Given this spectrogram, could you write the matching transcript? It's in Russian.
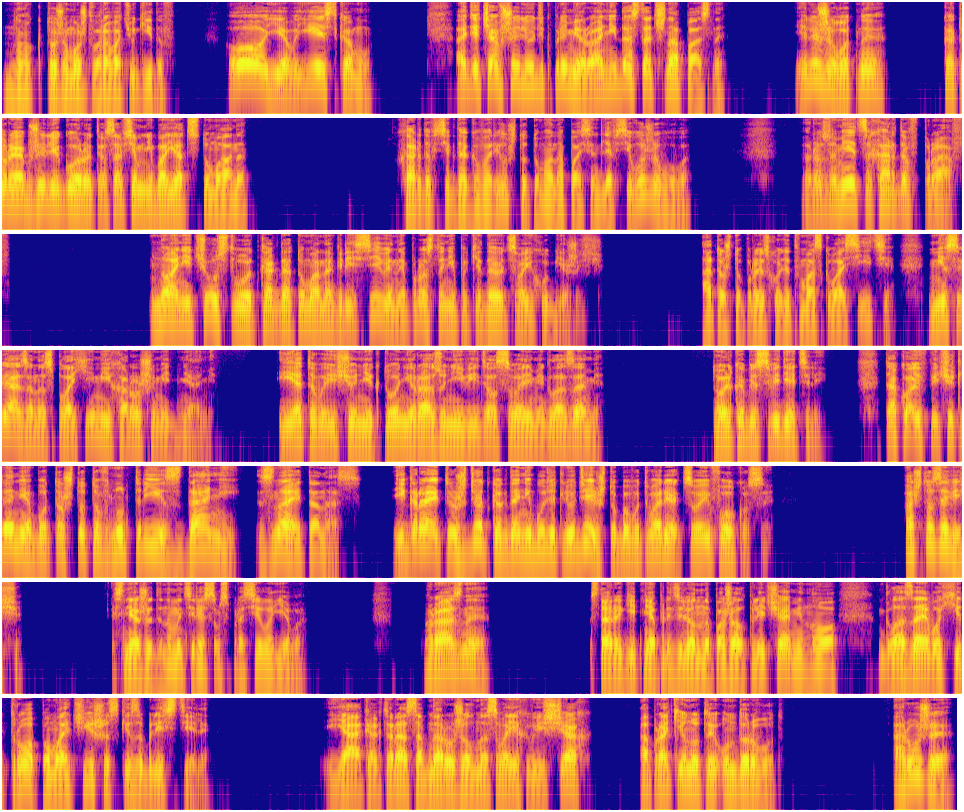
Но кто же может воровать у гидов? О, Ева, есть кому. Одичавшие люди, к примеру, они достаточно опасны. Или животные, которые обжили город и совсем не боятся тумана. Хардов всегда говорил, что туман опасен для всего живого. Разумеется, Хардов прав. Но они чувствуют, когда туман агрессивен, и просто не покидают своих убежищ. А то, что происходит в Москва-Сити, не связано с плохими и хорошими днями. И этого еще никто ни разу не видел своими глазами. Только без свидетелей. Такое впечатление, будто что-то внутри зданий знает о нас. Играет и ждет, когда не будет людей, чтобы вытворять свои фокусы. — А что за вещи? — с неожиданным интересом спросила Ева. — Разные. Старый гид неопределенно пожал плечами, но глаза его хитро, по-мальчишески заблестели. Я как-то раз обнаружил на своих вещах опрокинутый Ундервуд. Оружие?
